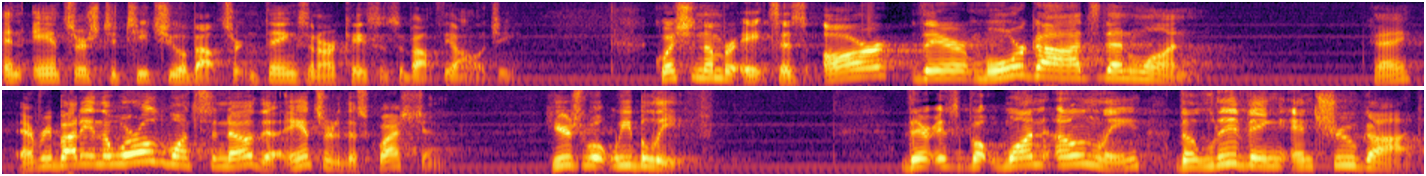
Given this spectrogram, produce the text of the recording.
and answers to teach you about certain things. In our case, it's about theology. Question number eight says Are there more gods than one? Okay? Everybody in the world wants to know the answer to this question. Here's what we believe there is but one only, the living and true God.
